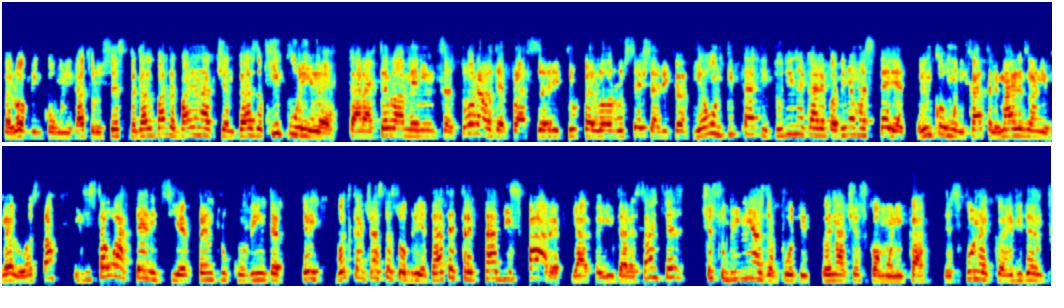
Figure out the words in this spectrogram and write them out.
pe loc din comunicatul rusesc. Pe de altă parte, Biden accentuează chipurile, caracterul amenințător al deplasării trupelor rusești. Adică e un tip de atitudine care pe mine mă sperie. În comunicatele, mai ales la nivelul ăsta, exista o atenție pentru cuvinte ei, văd că această sobrietate treptat dispare. Iar interesant este ce subliniază Putin în acest comunicat. Deci spune că, evident,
